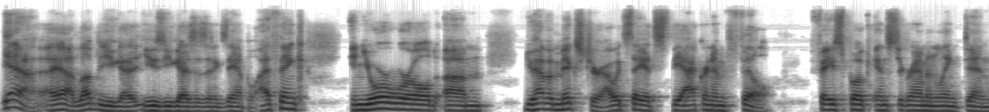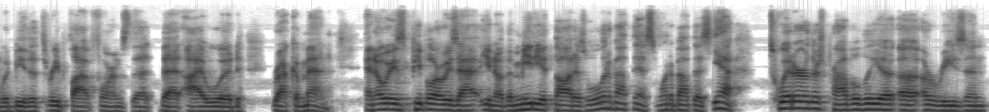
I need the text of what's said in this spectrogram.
Yeah, yeah, I'd love to you guys use you guys as an example. I think in your world, um, you have a mixture. I would say it's the acronym PHIL. Facebook, Instagram, and LinkedIn would be the three platforms that that I would recommend. And always, people are always at, you know, the immediate thought is, well, what about this? What about this? Yeah, Twitter, there's probably a, a, a reason.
